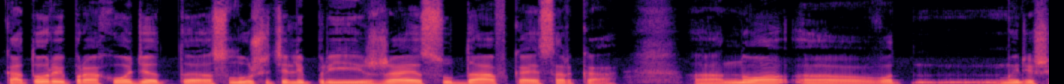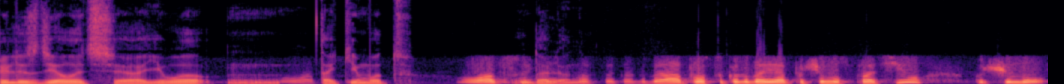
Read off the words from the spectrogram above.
который проходят э, слушатели, приезжая сюда в КСРК. А, но э, вот мы решили сделать э, его вот. таким вот Молодцы. удаленным. Нет, просто когда, просто когда я почему спросил, почему,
